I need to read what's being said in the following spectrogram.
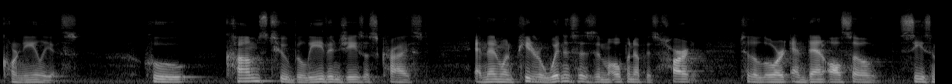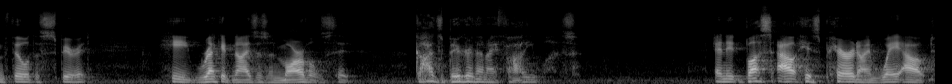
Cornelius, who comes to believe in Jesus Christ. And then when Peter witnesses him open up his heart to the Lord and then also sees him filled with the Spirit, he recognizes and marvels that God's bigger than I thought he was. And it busts out his paradigm way out.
